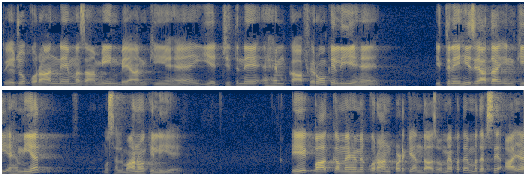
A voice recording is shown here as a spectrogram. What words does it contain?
تو یہ جو قرآن نے مضامین بیان کیے ہیں یہ جتنے اہم کافروں کے لیے ہیں اتنے ہی زیادہ ان کی اہمیت مسلمانوں کے لیے ایک بات کا میں ہمیں قرآن پڑھ کے انداز ہوں میں پتہ مدرسے آیا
